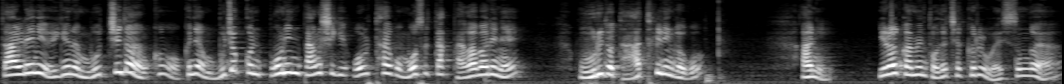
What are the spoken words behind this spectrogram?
딸내미 의견은 묻지도 않고 그냥 무조건 본인 방식이 옳다고 못을 딱 박아버리네. 우리도 다 틀린 거고. 아니, 이럴 거면 도대체 글을 왜 쓴 거야?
